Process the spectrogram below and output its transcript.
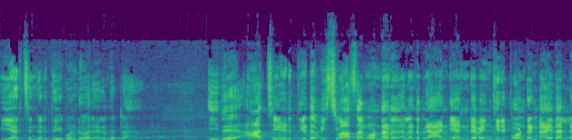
പി ആർസിന്റെ അടുത്തേക്ക് കൊണ്ടുവരരുന്നിട്ടാ ഇത് ആ ചേടത്തിയുടെ വിശ്വാസം കൊണ്ടാണ്. അല്ലാണ്ട് ബ്രാൻഡ് എന്റെ വെഞ്ചിരിപ്പോണ്ട് ഉണ്ടായതല്ല.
